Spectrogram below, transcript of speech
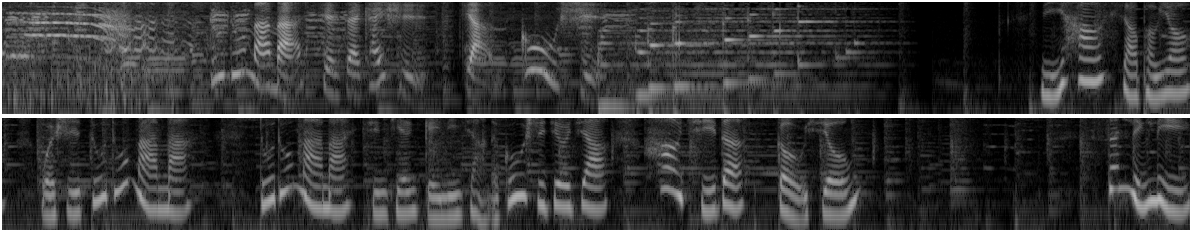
事啦！嘟嘟妈妈现在开始讲故事。你好，小朋友，我是嘟嘟妈妈。嘟嘟妈妈今天给你讲的故事就叫《好奇的狗熊》。森林里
